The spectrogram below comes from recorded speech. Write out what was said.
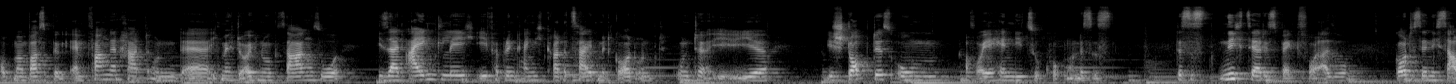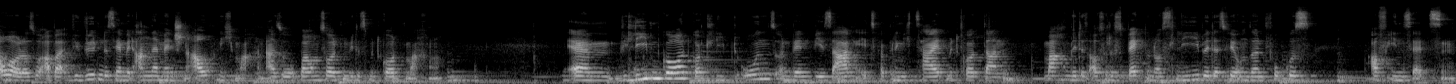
ob man was empfangen hat. Und äh, ich möchte euch nur sagen, so, ihr seid eigentlich, ihr verbringt eigentlich gerade Zeit mit Gott und unter, ihr, ihr stoppt es, um auf euer Handy zu gucken. Und das ist, das ist nicht sehr respektvoll. Also Gott ist ja nicht sauer oder so, aber wir würden das ja mit anderen Menschen auch nicht machen. Also warum sollten wir das mit Gott machen? Ähm, wir lieben Gott, Gott liebt uns und wenn wir sagen, jetzt verbringe ich Zeit mit Gott, dann machen wir das aus Respekt und aus Liebe, dass wir unseren Fokus auf ihn setzen.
